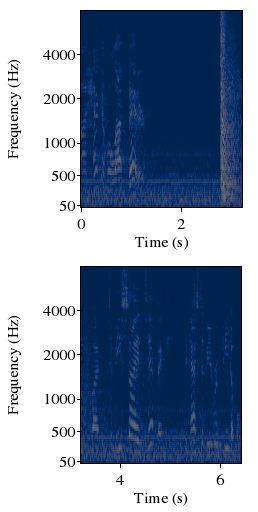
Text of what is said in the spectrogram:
a heck of a lot better. But to be scientific, it has to be repeatable.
